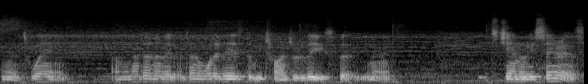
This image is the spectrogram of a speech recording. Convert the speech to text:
You know, it's weird. I mean, I don't know, I don't know what it is that we try to release, but you know, it's generally serious.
